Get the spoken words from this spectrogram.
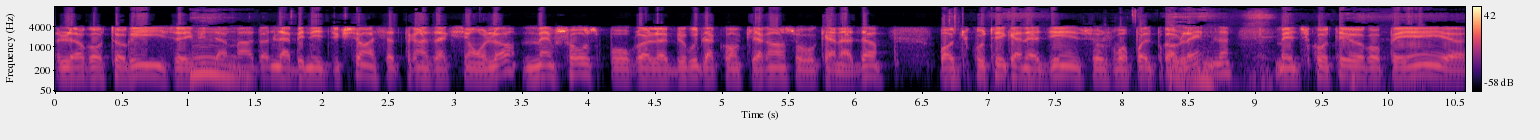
leur autorise, évidemment, hmm. donne la bénédiction à cette transaction-là. Même chose pour le Bureau de la concurrence au Canada. Bon, du côté canadien, je vois pas le problème, là, mais du côté européen,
